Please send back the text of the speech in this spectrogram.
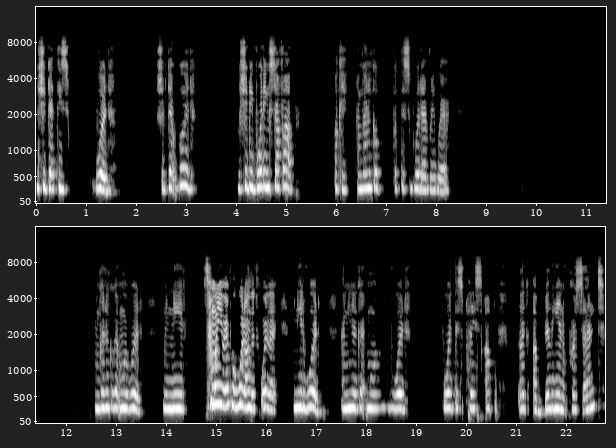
We should get these wood. Should get wood. We should be boarding stuff up. Okay, I'm gonna go put this wood everywhere. I'm gonna go get more wood. We need someone even put wood on the toilet. We need wood. I need to get more wood. Board this place up like a billion percent.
